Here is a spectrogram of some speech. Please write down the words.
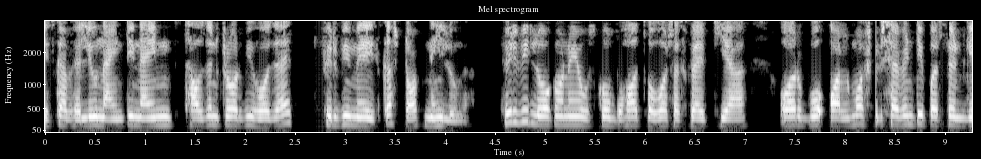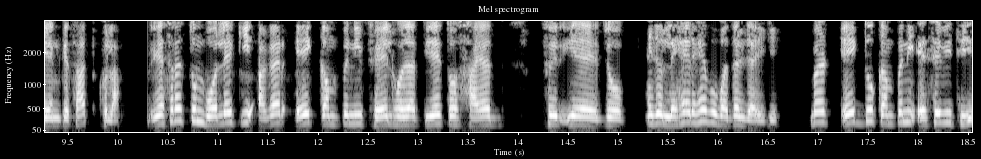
इसका वैल्यू 99,000 करोड़ भी हो जाए फिर भी मैं इसका स्टॉक नहीं लूँगा। फिर भी लोगों ने उसको बहुत ओवर सब्सक्राइब किया और वो ऑलमोस्ट सेवेंटी परसेंट गेन के साथ खुला। यशरज तुम बोले कि अगर एक कंपनी फेल हो जाती है तो शायद फिर ये जो ये जो लहर है वो बदल जाएगी। बट एक दो कंपनी ऐसे भी थी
